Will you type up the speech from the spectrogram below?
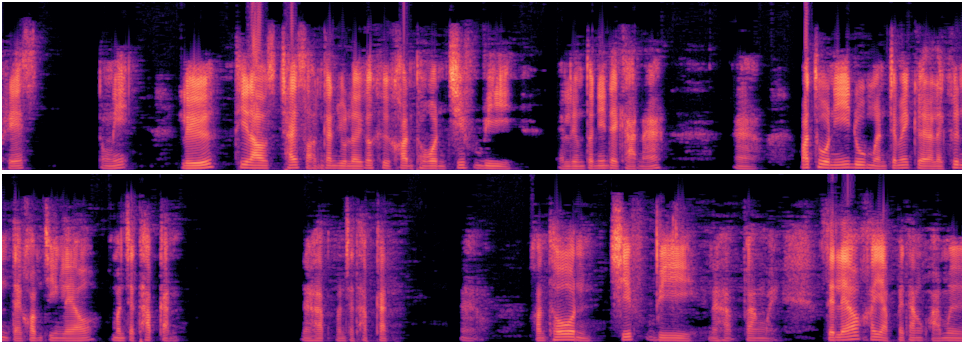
place ตรงนี้ หรือ ที่เราใช้สอนกันอยู่เลยก็คือ Ctrl Shift V อย่าลืมตัวนี้เด็ดขาดนะอ่าวัตถุนี้ดูเหมือนจะไม่เกิดอะไรขึ้น แต่ความจริงแล้วมันจะทับกันนะครับ มันจะทับกันอ่า Ctrl Shift V นะครับฟังใหม่ เสร็จแล้วขยับไปทางขวามือ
